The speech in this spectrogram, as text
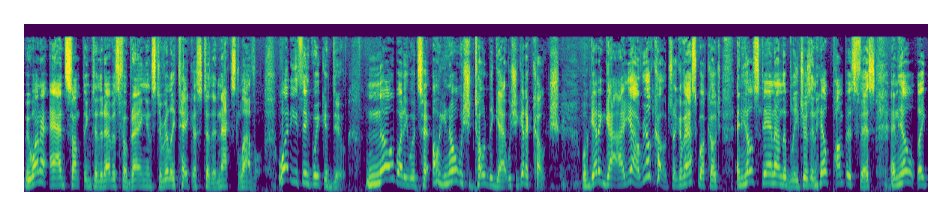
we want to add something to the Rebbe's Farbrengens to really take us to the next level. What do you think we could do? Nobody would say, oh, you know what we should totally get? We should get a coach. We'll get a guy, yeah, a real coach, like a basketball coach, and he'll stand on the bleachers and he'll pump his fists and he'll like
